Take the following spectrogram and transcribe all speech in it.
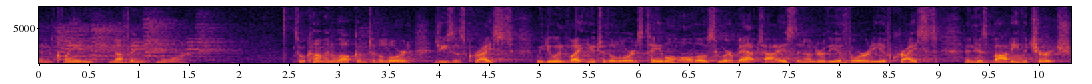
and claim nothing more. So come and welcome to the Lord Jesus Christ. We do invite you to the Lord's table, all those who are baptized and under the authority of Christ and his body, the church.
